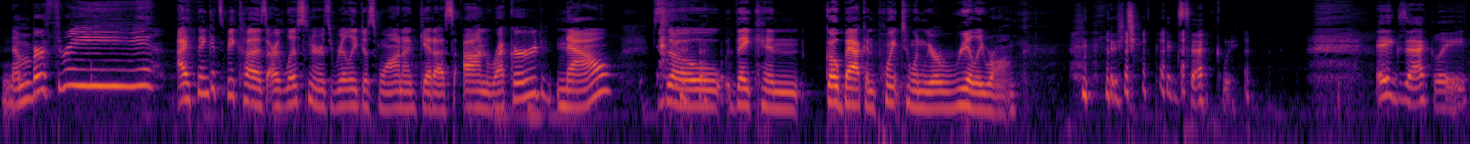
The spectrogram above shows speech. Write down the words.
Number three. I think it's because our listeners really just want to get us on record now so they can go back and point to when we were really wrong. exactly. Exactly.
